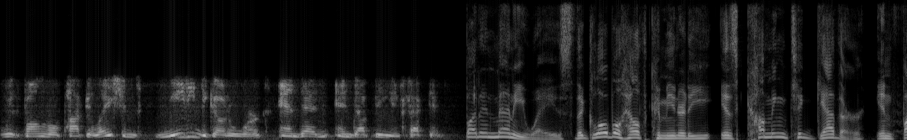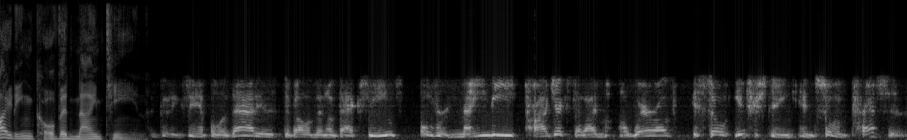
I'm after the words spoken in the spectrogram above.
with vulnerable populations needing to go to work and then end up being infected. But in many ways, the global health community is coming together in fighting COVID 19 of that is development of vaccines. Over 90 projects that I'm aware of is so interesting and so impressive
